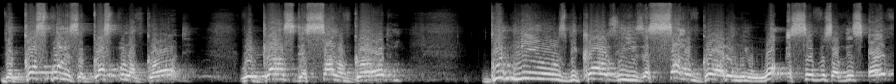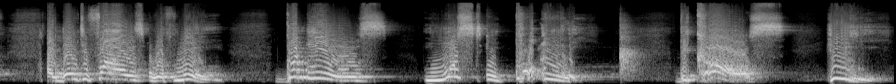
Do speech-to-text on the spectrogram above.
The gospel is a gospel of God, regards the Son of God. Good news because he is a Son of God and he walked the surface of this earth, identifies with me. Good news, most importantly, because he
